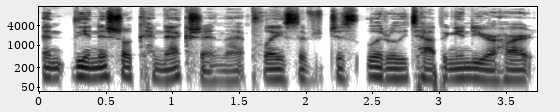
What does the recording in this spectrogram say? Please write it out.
and the initial connection, that place of just literally tapping into your heart,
